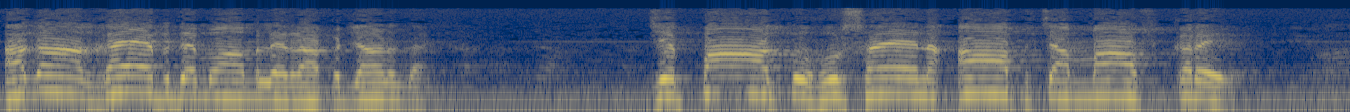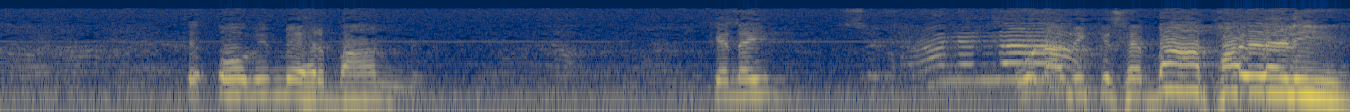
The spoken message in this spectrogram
اگاں غیب دے معاملے رب جاند جے پاک حسین آپ چا معاف کرے تو وہ بھی مہربان نے۔ کہ نہیں؟ انہیں بھی کسے باہ پڑ لینی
